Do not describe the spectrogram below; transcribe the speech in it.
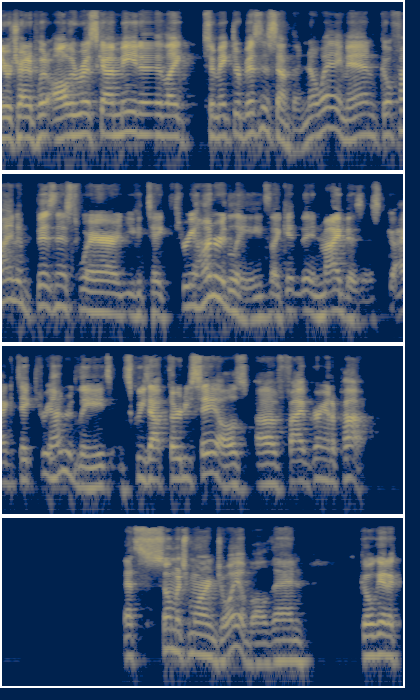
They were trying to put all the risk on me to like to make their business something. No way, man. Go find a business where you could take 300 leads, like in my business, I could take 300 leads and squeeze out 30 sales of five grand a pop. That's so much more enjoyable than go get a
